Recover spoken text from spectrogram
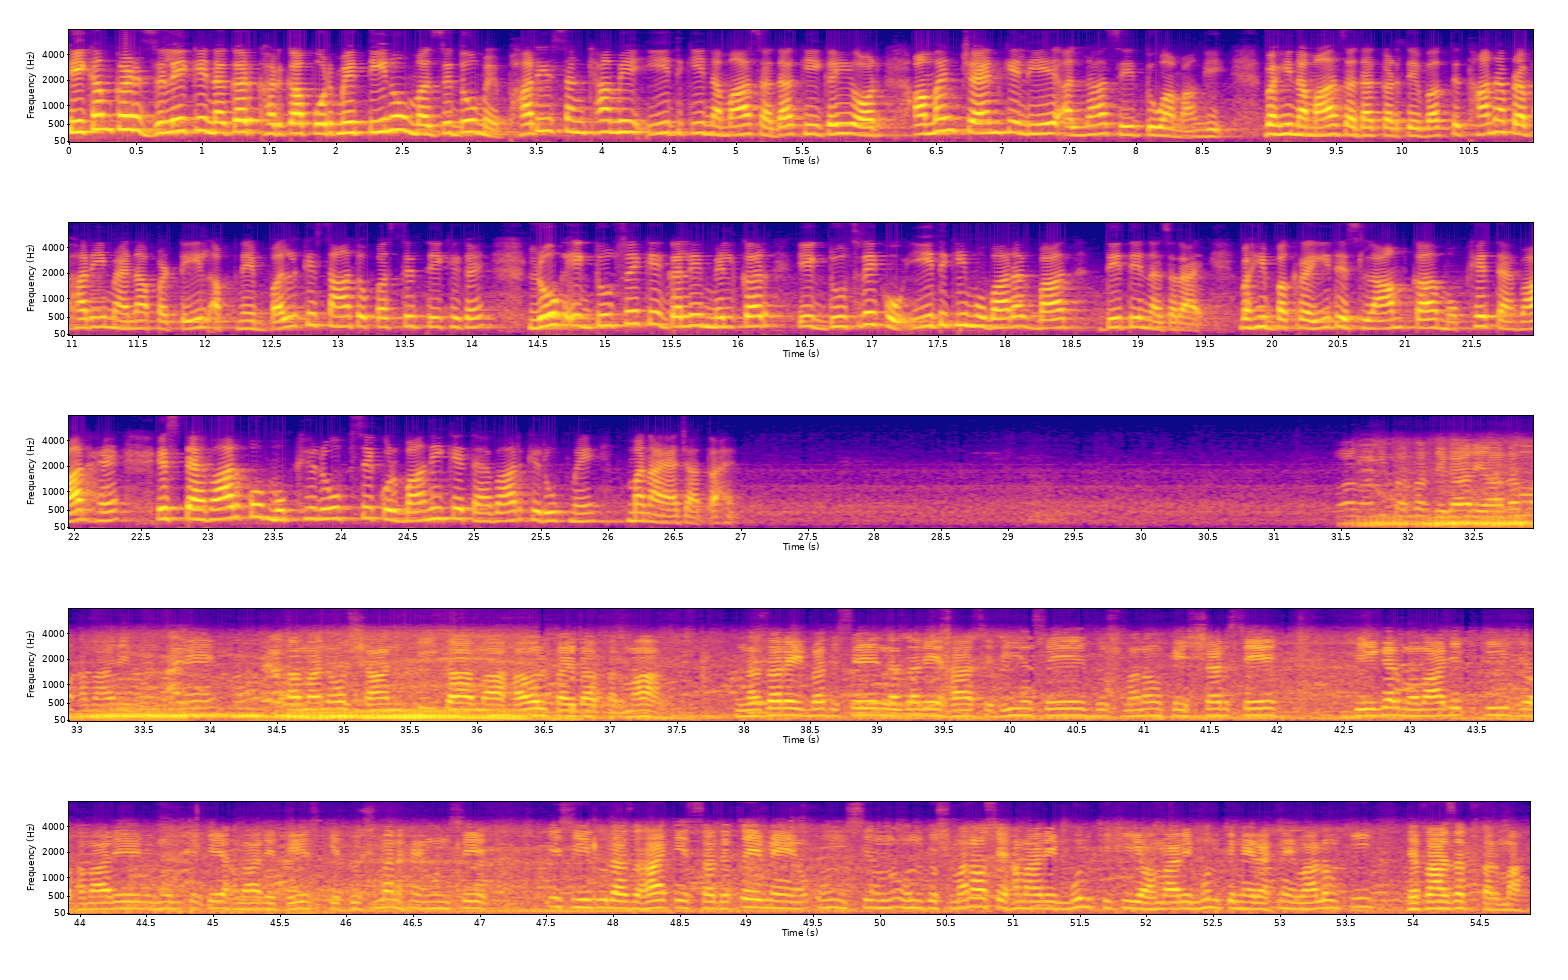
टीकमगढ़ ज़िले के नगर खरकापुर में तीनों मस्जिदों में भारी संख्या में ईद की नमाज़ अदा की गई और अमन चैन के लिए अल्लाह से दुआ मांगी। वहीं नमाज़ अदा करते वक्त थाना प्रभारी मैना पटेल अपने बल के साथ उपस्थित देखे गए। लोग एक दूसरे के गले मिलकर एक दूसरे को ईद की मुबारकबाद देते नज़र आए। वहीं बकरीद इस्लाम का मुख्य त्यौहार है। इस त्यौहार को मुख्य रूप से कुर्बानी के त्यौहार के रूप में मनाया जाता है। परवरदिगार आलम, हमारे मुल्क में अमन और शांति का माहौल पैदा फरमा। नज़र बद से नज़र हासिदीन से, दुश्मनों के शर से, दीगर ममालिक की जो हमारे मुल्क के, हमारे देश के दुश्मन हैं, उनसे इस ईद अज़हा के सदक़े में उनसे उन दुश्मनों से हमारे मुल्क की और हमारे मुल्क में रहने वालों की हिफाजत फरमा।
